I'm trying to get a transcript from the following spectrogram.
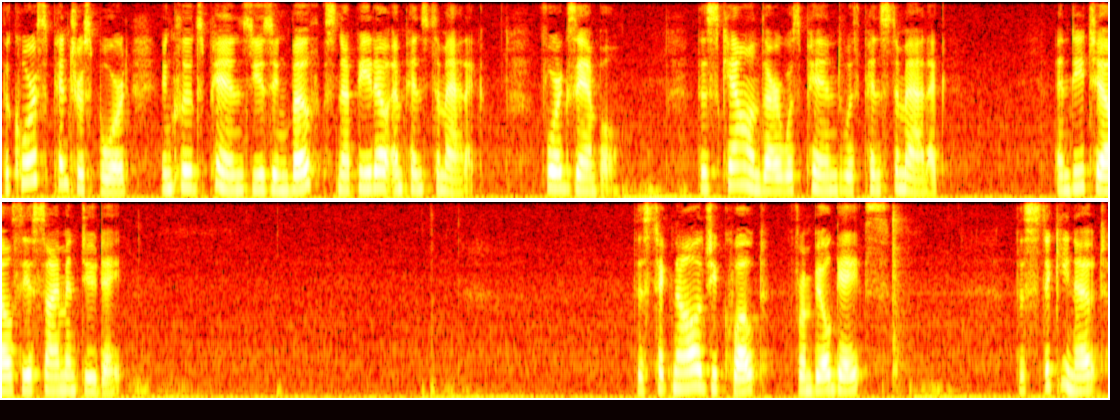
The course Pinterest board includes pins using both Snapito and Pinstamatic. For example, this calendar was pinned with Pinstamatic and details the assignment due date. This technology quote from Bill Gates, the sticky note,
